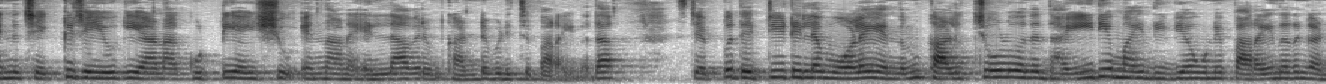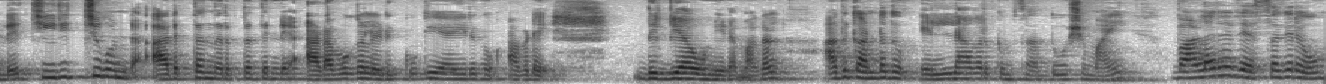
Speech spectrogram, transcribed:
എന്ന് ചെക്ക് ചെയ്യുകയാണ് കുട്ടി ഐഷു എന്നാണ് എല്ലാവരും കണ്ടുപിടിച്ച് പറയുന്നത്. സ്റ്റെപ്പ് തെറ്റിയിട്ടില്ല മോളെ എന്നും കളിച്ചോളൂ എന്ന് ധൈര്യമായി ദിവ്യ ഉണ്ണി പറയുന്നതും കണ്ട് ചിരിച്ചുകൊണ്ട് അടുത്ത നൃത്തത്തിന്റെ അടവുകൾ എടുക്കുകയായിരുന്നു അവിടെ. ദിവ്യ ഉണ്ണിയുടെ മകൾ. അത് കണ്ടതും എല്ലാവർക്കും സന്തോഷമായി. വളരെ രസകരവും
